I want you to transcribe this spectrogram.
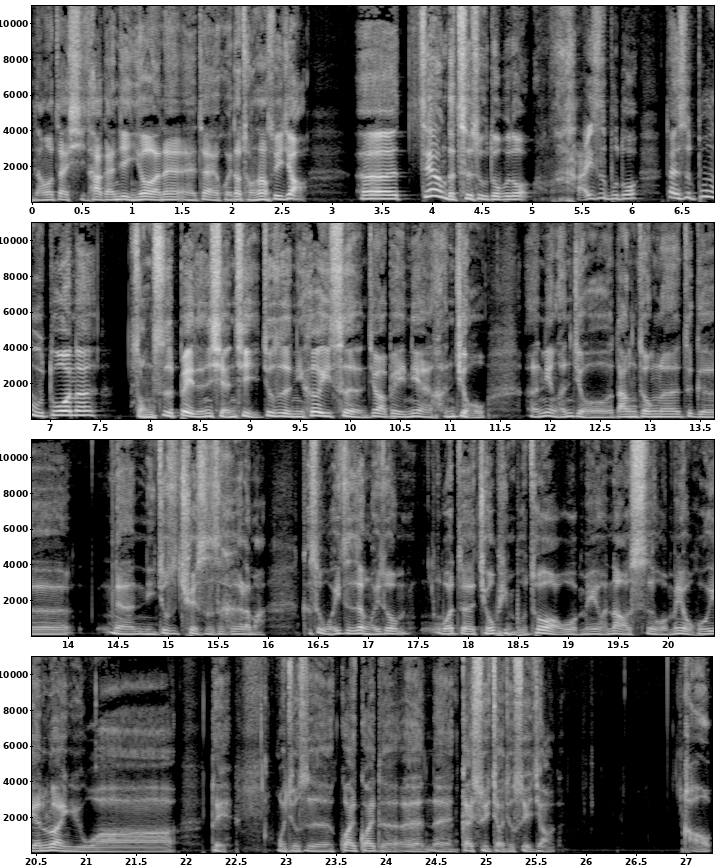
然后再洗擦干净以后呢，哎，再回到床上睡觉。呃，这样的次数多不多？还是不多。但是不多呢，总是被人嫌弃，就是你喝一次就要被念很久，呃，念很久当中呢，这个那你就是确实是喝了嘛。可是我一直认为说我的酒品不错，我没有闹事，我没有胡言乱语，我对我就是乖乖的，呃，那该睡觉就睡觉。好，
